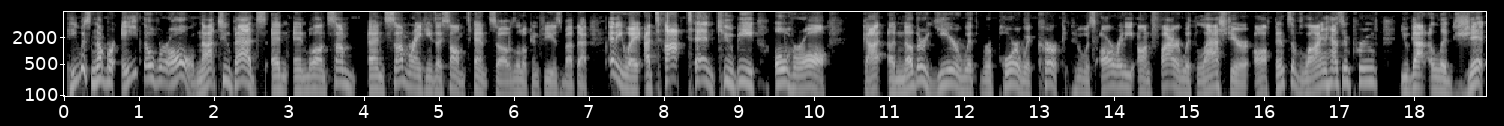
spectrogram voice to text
He was number eighth overall, not too bad. And and well, in some and some rankings, I saw him 10th, so I was a little confused about that. Anyway, a top 10 QB overall. Got another year with rapport with Kirk, who was already on fire with last year. Offensive line has improved. You got a legit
